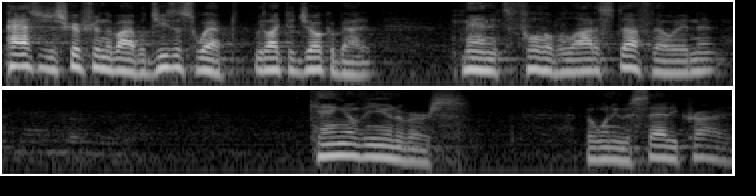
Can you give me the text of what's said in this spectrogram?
passage of scripture in the Bible. Jesus wept. We like to joke about it. Man, it's full of a lot of stuff, though, isn't it? King of the universe. But when he was sad, he cried.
